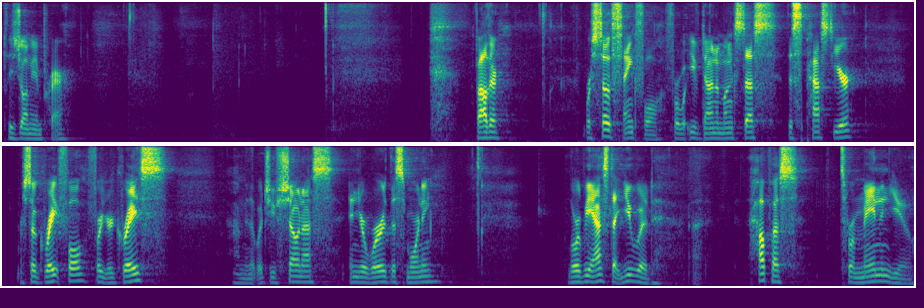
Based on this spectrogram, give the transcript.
Please join me in prayer. Father, we're so thankful for what you've done amongst us this past year. We're so grateful for your grace um, and that what you've shown us in your word this morning. Lord, we ask that you would uh, help us to remain in you,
